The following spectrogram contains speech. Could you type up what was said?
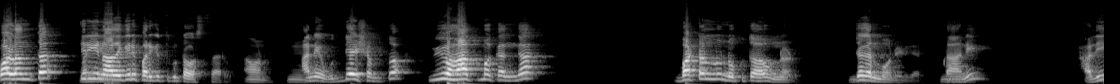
వాళ్ళంతా తిరిగి నా దగ్గర పరిగెత్తుకుంటూ వస్తారు. అవును. అనే ఉద్దేశంతో వ్యూహాత్మకంగా బట్టన్లు నొక్కుతా ఉన్నాడు జగన్మోహన్ రెడ్డి గారు. కానీ అది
